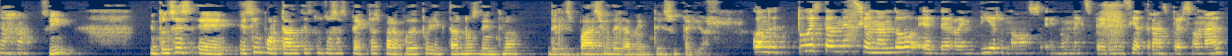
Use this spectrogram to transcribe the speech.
Ajá. ¿Sí? Entonces, eh, es importante estos dos aspectos para poder proyectarnos dentro del espacio de la mente superior. Cuando tú estás mencionando el de rendirnos en una experiencia transpersonal,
